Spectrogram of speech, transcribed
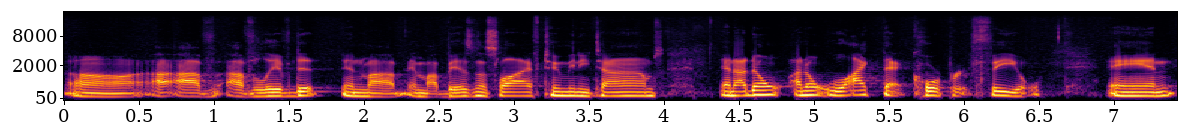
uh, I, I've I've lived it in my in my business life too many times, and I don't I don't like that corporate feel. And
